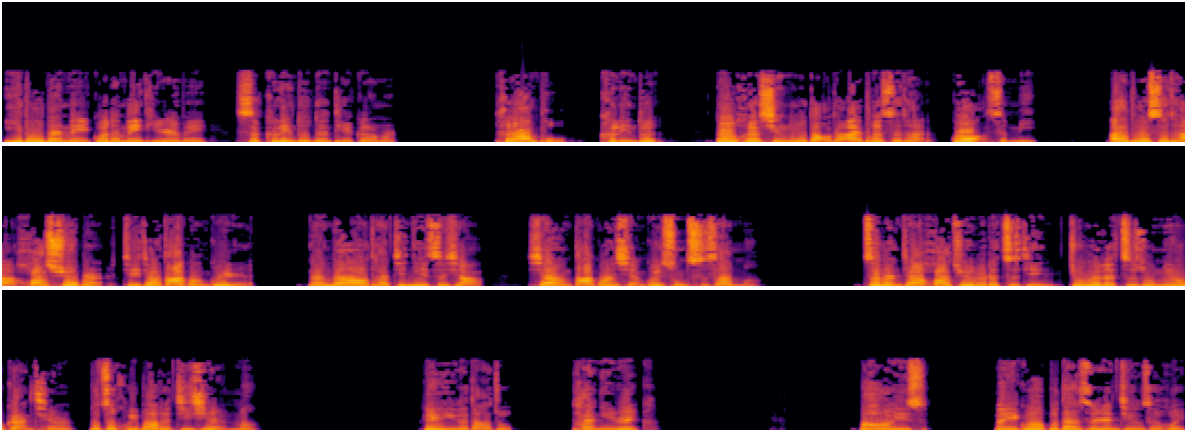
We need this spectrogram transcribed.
一度被美国的媒体认为是克林顿的铁哥们儿。特朗普、克林顿都和性奴岛的爱泼斯坦过往甚密。爱泼斯坦花血本结交达官贵人，难道他仅仅是想向达官显贵送慈善吗？资本家花巨额的资金就为了资助没有感情、不知回报的机器人吗？另一个答主，Tiny Rick。不好意思，美国不但是人情社会，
